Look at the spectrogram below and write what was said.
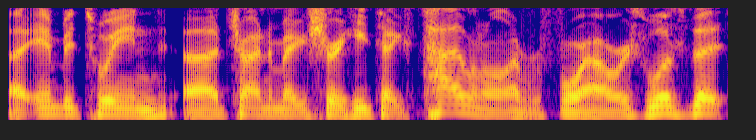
uh, in between uh, trying to make sure he takes Tylenol every four hours was that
